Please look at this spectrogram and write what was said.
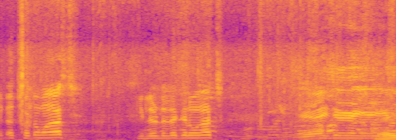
এটা ছোট মাছ কিলো মাছ এই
